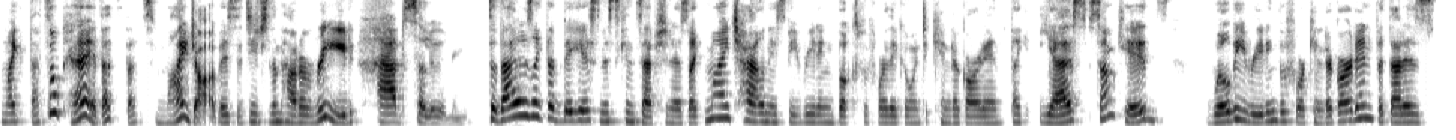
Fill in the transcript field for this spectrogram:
I'm like, that's okay. That's that's my job is to teach them how to read. Absolutely. So that is like the biggest misconception is like my child needs to be reading books before they go into kindergarten. Like, yes, some kids will be reading before kindergarten, but that is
